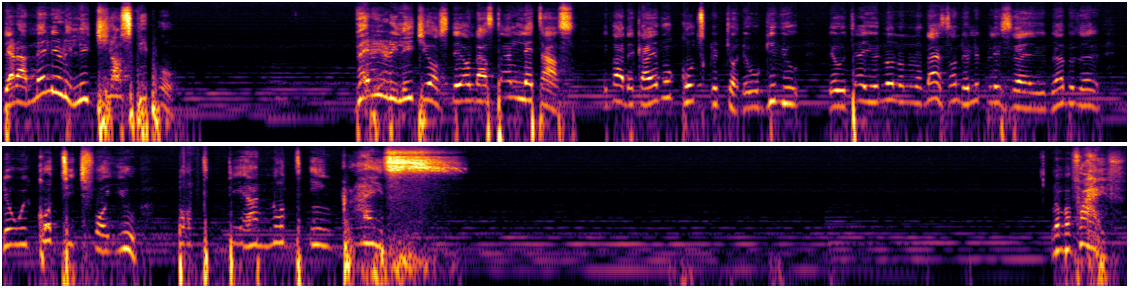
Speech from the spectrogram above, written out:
There are many religious people. Very religious. They understand letters. In fact, they can even quote scripture. They will give you, they will tell you, no, no, no, that's not the only place uh, they will quote it for you. But they are not in Christ. Number five,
